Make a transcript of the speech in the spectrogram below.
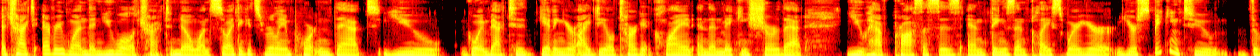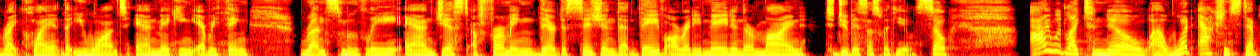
attract everyone, then you will attract to no one. So I think it's really important that you going back to getting your ideal target client and then making sure that you have processes and things in place where you're you're speaking to the right client that you want and making everything run smoothly and just affirming their decision that they've already made in their mind to do business with you. So I would like to know uh, what action step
